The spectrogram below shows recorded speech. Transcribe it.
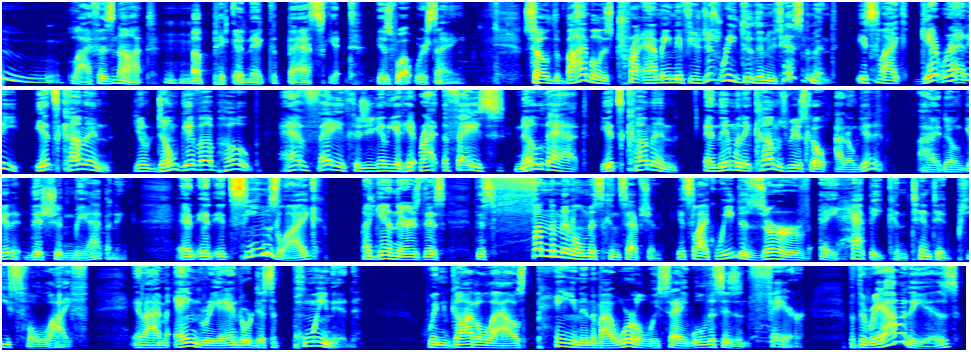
Woo. Life is not Mm-hmm. a picnic basket, is what we're saying. So the Bible is trying, I mean, if you just read through the New Testament, it's like, get ready. It's coming. You know, don't give up hope. Have faith because you're going to get hit right in the face. Know that. It's coming. And then when it comes, we just go, I don't get it. I don't get it. This shouldn't be happening. And it, it seems like, again, there's this this fundamental misconception. It's like we deserve a happy, contented, peaceful life. And I'm angry and or disappointed when God allows pain into my world. We say, well, this isn't fair. But the reality is,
